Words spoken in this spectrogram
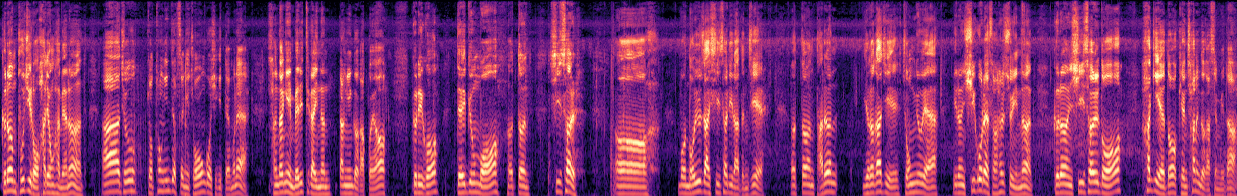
그런 부지로 활용하면은 아주 교통 인접성이 좋은 곳이기 때문에 상당히 메리트가 있는 땅인 것 같고요. 그리고 대규모 어떤 시설, 어, 뭐 노유자 시설이라든지 어떤 다른 여러 가지 종류의 이런 시골에서 할 수 있는 그런 시설도 하기에도 괜찮은 것 같습니다.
